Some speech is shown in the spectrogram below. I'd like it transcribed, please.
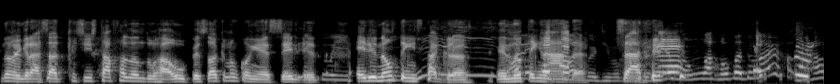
Não, é engraçado que a gente tá falando do Raul, o pessoal que não conhece ele, ele, ele não tem Instagram, ele não Olha tem nada, sabe? é O arroba do, Raul.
